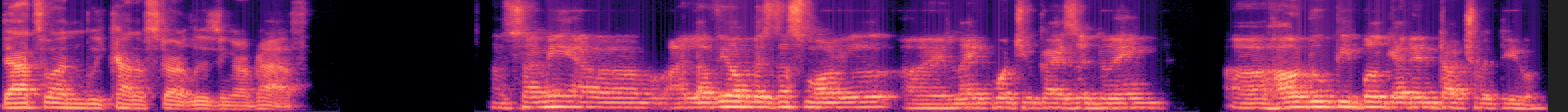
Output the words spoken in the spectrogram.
that's when we kind of start losing our path Sami, uh, I love your business model. I like what you guys are doing. Uh, how do people get in touch with you?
